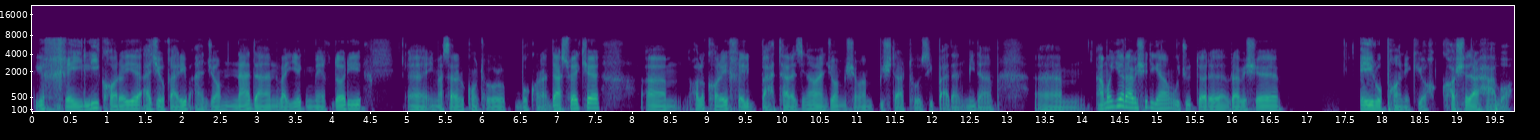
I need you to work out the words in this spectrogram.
دیگه خیلی کارهای عجیب غریب انجام ندن و یک مقداری این مسئله رو کنترل بکنن. در صورتی که حالا کارهای خیلی بدتر از این هم انجام میشه. من بیشتر توضیح بعدا میدم. اما یه روش دیگه هم وجود داره. روش ایروپانیک یا کاشته در هوا.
